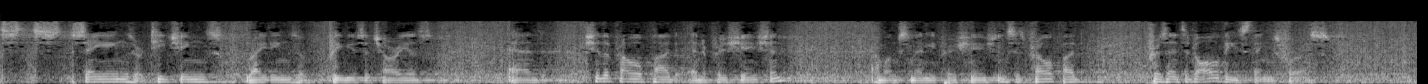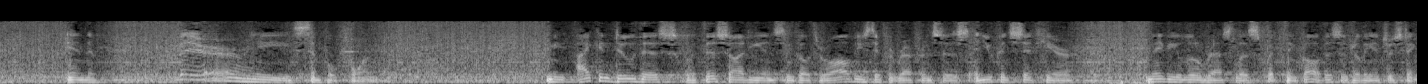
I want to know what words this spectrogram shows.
sayings or teachings, writings of previous acharyas, and Srila Prabhupada, an appreciation, amongst many appreciations, is Prabhupada presented all these things for us in a very simple form. I mean, I can do this with this audience and go through all these different references, and you can sit here, maybe a little restless, but think, oh, this is really interesting.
